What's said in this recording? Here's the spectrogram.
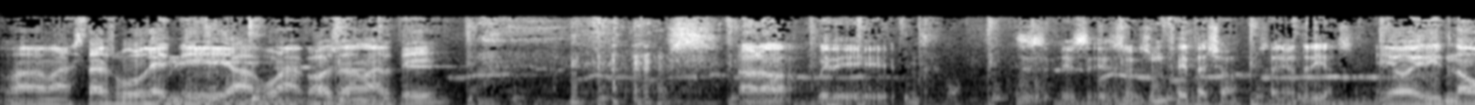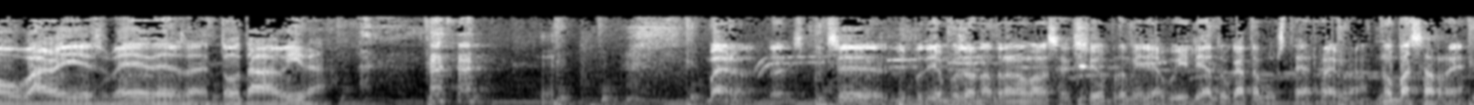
M'estàs volent dir alguna cosa, Martí? No, no, vull dir... És, és, és, és un fet, això, senyor Trias. Jo he dit nou barris bé des de tota la vida. Bueno, doncs potser li podríem posar un altre nom a la secció, però mira, avui li ha tocat a vostè rebre. No passa res.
